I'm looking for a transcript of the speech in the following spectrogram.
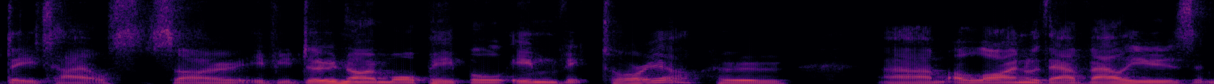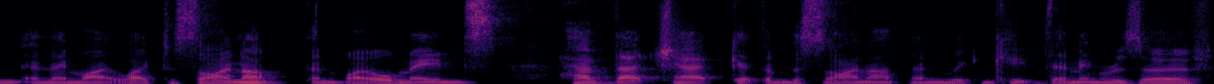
details. So if you do know more people in Victoria who um, align with our values and, and they might like to sign up, then by all means, have that chat, get them to sign up and we can keep them in reserve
